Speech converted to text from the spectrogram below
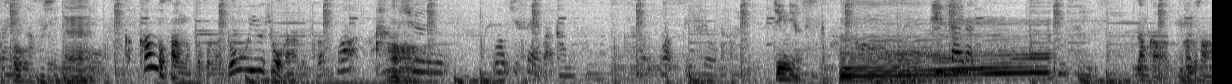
の広さ欲しいと思ってるんですか菅野さんのところはどういう評価なんですか？What, how what would you say about カノさん How, What do you feel about her? Genius. うーん天才なんです天才。なんか菅野さん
